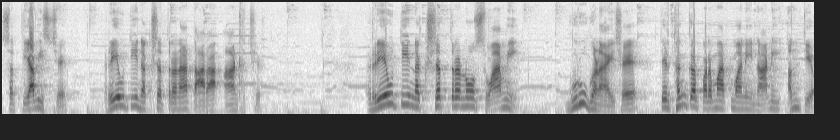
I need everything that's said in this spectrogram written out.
સત્યાવીસ છે. રેવતી નક્ષત્રના તારા આઠ છે. રેવતી નક્ષત્રનો સ્વામી ગુરુ ગણાય છે. તીર્થંકર પરમાત્માની નાડી અંત્ય.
